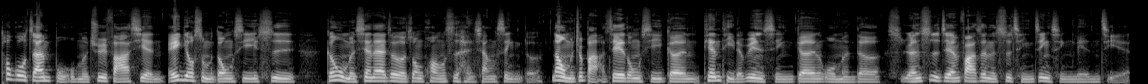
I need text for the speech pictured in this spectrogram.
透过占卜，我们去发现，诶，有什么东西是跟我们现在这个状况是很相信的。那我们就把这些东西跟天体的运行，跟我们的人世间发生的事情进行连接，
